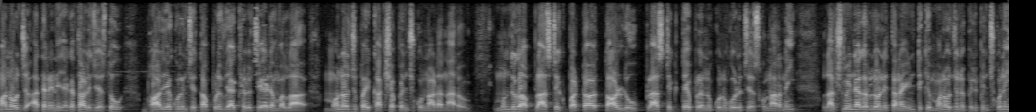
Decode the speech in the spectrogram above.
మనోజ్ అతనిని ఎగతాళి చేస్తూ భార్య గురించి తప్పుడు వ్యాఖ్యలు చేయడం వల్ల మనోజ్పై కక్ష పెంచుకున్నాడన్నారు. ముందుగా ప్లాస్టిక్ పట్ట తాళ్ళు ప్లాస్టిక్ టేపులను కొనుగోలు చేసుకున్నారని లక్ష్మీనగర్లోని తన ఇంటికి మనోజ్ను పిలిపించుకుని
